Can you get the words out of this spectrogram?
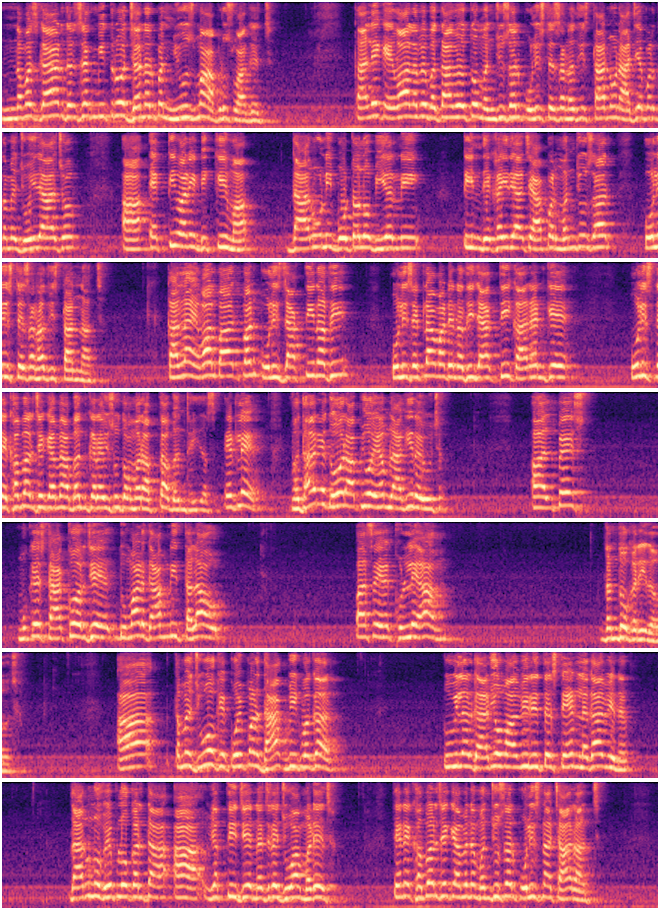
નમસ્કાર દર્શક મિત્રો, જન અર્પણ ન્યૂઝમાં આપણું સ્વાગત છે. કાલે એક અહેવાલ અમે બતાવ્યો હતો, મંજુસર પોલીસ સ્ટેશન વિસ્તારનો અને આજે પણ તમે જોઈ રહ્યા છો. આ એક્ટિવાની ડિક્કીમાં દારૂની બોટલો, બિયરની ટીન દેખાઈ રહ્યા છે. આ પણ મંજુસર પોલીસ સ્ટેશન હદ વિસ્તારના જ. કાલના અહેવાલ બાદ પણ પોલીસ જાગતી નથી. પોલીસ એટલા માટે નથી જાગતી કારણ કે પોલીસને ખબર છે કે અમે આ બંધ કરાવીશું તો અમારા હપ્તા બંધ થઈ જશે. એટલે વધારે દોર આપ્યો એમ લાગી રહ્યું છે. આ અલ્પેશ, મુકેશ ઠાકોર જે દુમાળ ગામની તલાવ પાસે ખુલ્લે આમ ધંધો કરી રહ્યો છે. આ તમે જુઓ કે કોઈ પણ ધાક બીક વગર ટુ વ્હીલર ગાડીઓમાં આવી રીતે સ્ટેન્ડ લગાવીને દારૂનો વેપલો કરતા આ વ્યક્તિ જે નજરે જોવા મળે છે તેને ખબર છે કે અમે મંજુસર પોલીસના ચાર હાથ છે.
